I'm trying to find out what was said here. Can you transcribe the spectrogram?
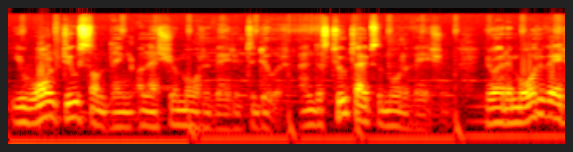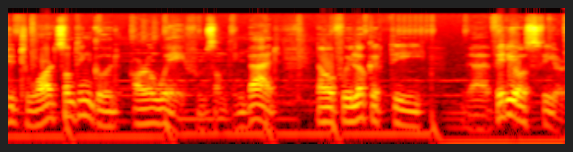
You won't do something unless you're motivated to do it. And there's two types of motivation. You're either motivated towards something good or away from something bad. Now, if we look at the uh, video sphere,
